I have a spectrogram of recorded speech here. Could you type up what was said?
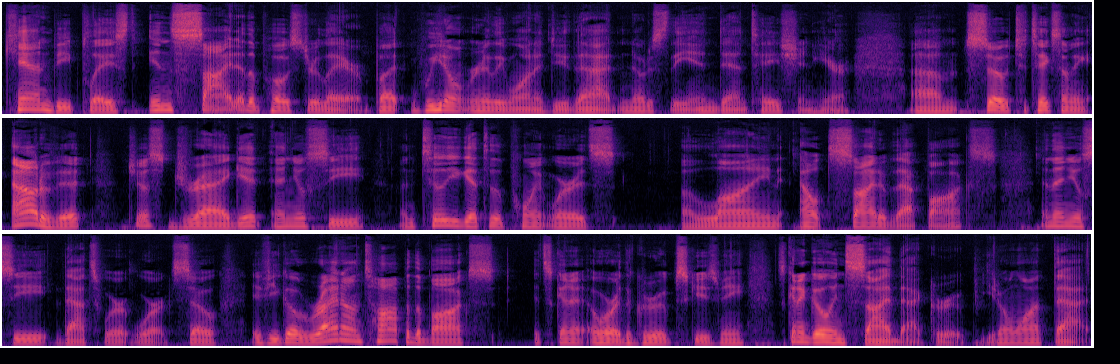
can be placed inside of the poster layer, but we don't really want to do that. Notice the indentation here. Um, so to take something out of it, just drag it and you'll see until you get to the point where it's a line outside of that box and then you'll see that's where it worked. So if you go right on top of the box it's going to, or the group, excuse me, it's going to go inside that group. You don't want that.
